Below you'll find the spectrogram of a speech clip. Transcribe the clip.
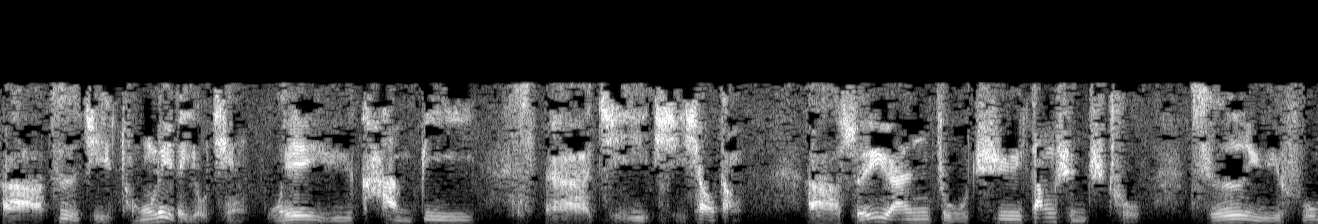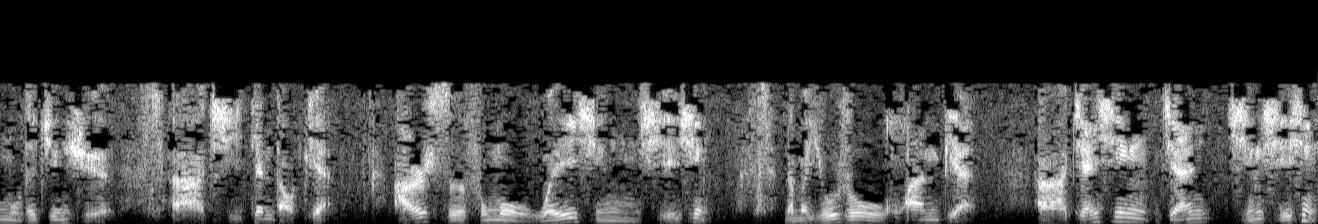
啊自己同类的友情，唯于看彼呃及喜笑等啊随缘主区当身之处，此与父母的经学啊其颠倒见，而使父母为行邪性。那么犹如幻变啊，见性见行邪性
